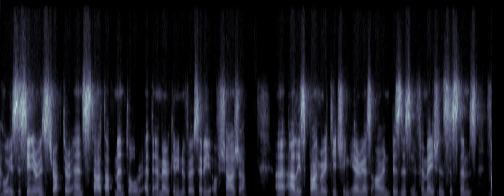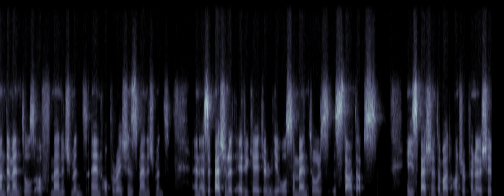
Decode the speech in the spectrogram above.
who is the senior instructor and startup mentor at the American University of Sharjah. Uh, Ali's primary teaching areas are in business information systems, fundamentals of management, and operations management. And as a passionate educator, he also mentors startups. He is passionate about entrepreneurship,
